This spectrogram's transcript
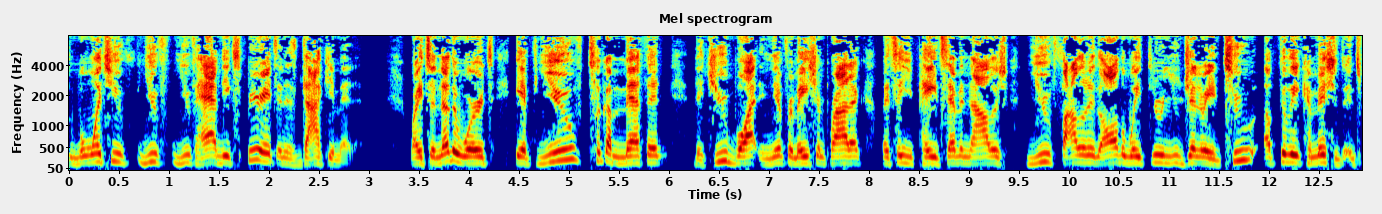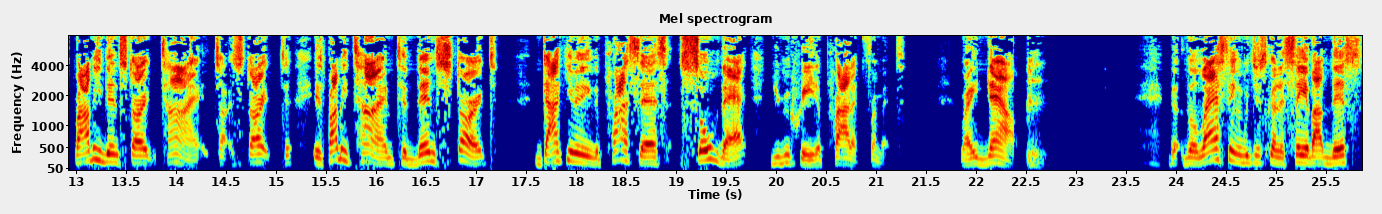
Well, once you've, you've, you've had the experience and it's documented right? So in other words, if you took a method that you bought an information product, let's say you paid $7, you followed it all the way through and you generated two affiliate commissions, it's probably then start time, start to, it's probably time to then start documenting the process so that you can create a product from it. Right now, the, the last thing we're just going to say about this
